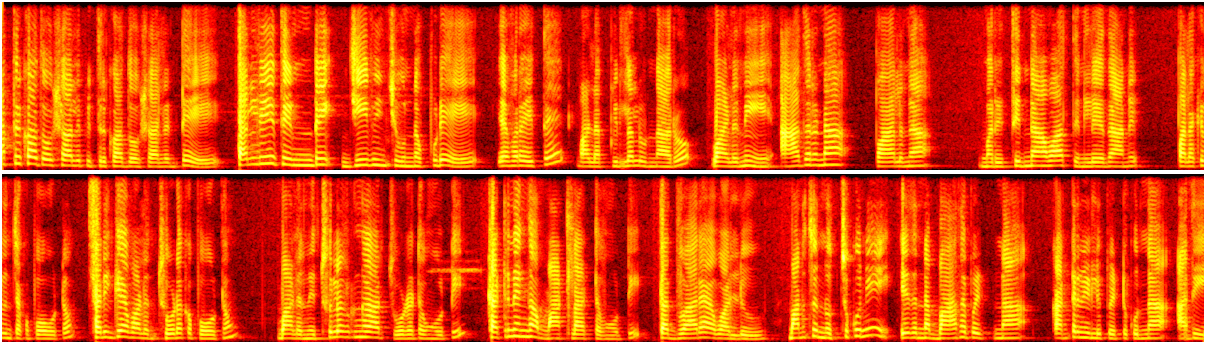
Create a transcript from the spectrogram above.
మాతృకా దోషాలు పితృకా దోషాలు అంటే తల్లి తండ్రి జీవించి ఉన్నప్పుడే ఎవరైతే వాళ్ళ పిల్లలు ఉన్నారో వాళ్ళని ఆదరణ పాలన మరి తిన్నావా తినలేదా అని పలకరించకపోవటం సరిగ్గా వాళ్ళని చూడకపోవటం వాళ్ళని చులకంగా చూడటం ఒకటి కఠినంగా మాట్లాడటం ఒకటి. తద్వారా వాళ్ళు మనసు నొచ్చుకుని ఏదన్నా బాధ పెట్టినా కంటనీళ్ళు పెట్టుకున్నా అది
